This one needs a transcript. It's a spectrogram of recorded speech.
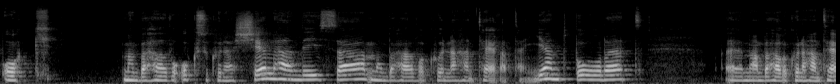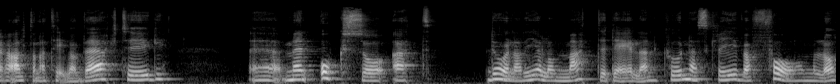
och man behöver också kunna källhänvisa, man behöver kunna hantera tangentbordet. Eh, man behöver kunna hantera alternativa verktyg. Eh, men också att då när det gäller mattedelen kunna skriva formler,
